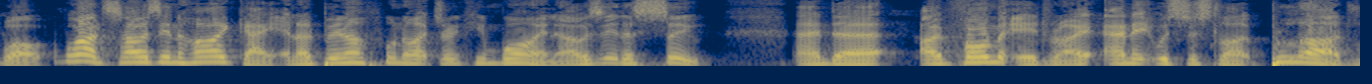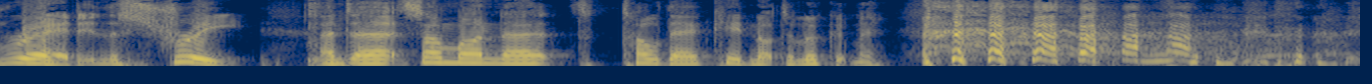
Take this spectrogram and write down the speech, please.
What? Once I was in Highgate and I'd been up all night drinking wine. I was in a suit and uh, I vomited, right? And it was just like blood red in the street. And uh, someone uh, t- told their kid not to look at me.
